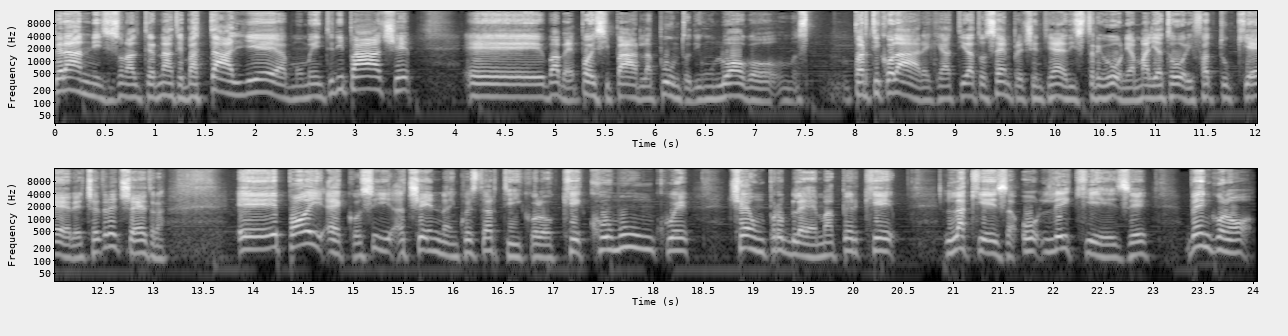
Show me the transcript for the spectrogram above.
Per anni si sono alternate battaglie a momenti di pace e vabbè, poi si parla appunto di un luogo particolare che ha attirato sempre centinaia di stregoni, ammaliatori, fattucchiere, eccetera, eccetera. E poi ecco, si accenna in questo articolo che comunque c'è un problema perché la Chiesa o le chiese vengono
